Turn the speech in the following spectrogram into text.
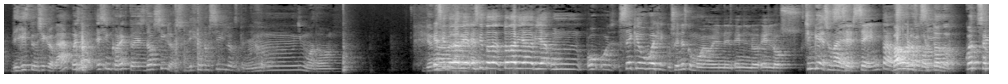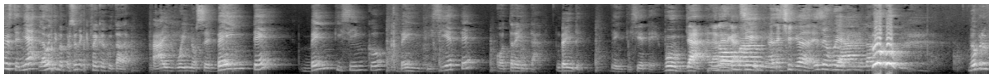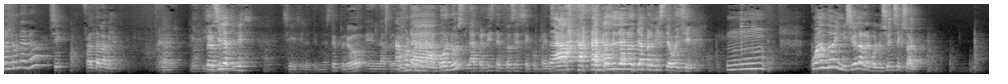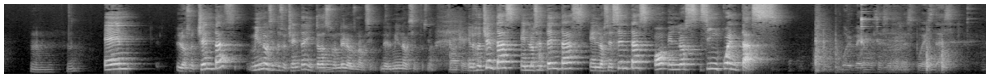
Dijiste un siglo, ¿verdad? Pues no, es incorrecto, es dos siglos. Dije dos siglos, pendejo. Mm, ni modo. Yo Es no que, todavía, es que toda- todavía había un... sé que hubo ejecuciones como en, el- en lo- en los Chingue su madre. 60. Vámonos por así. todo. ¿Cuántos años tenía la última persona que fue ejecutada? Ay, güey, no sé. 20, 25, 27 o 30. 20. 27. ¡Bum! Ya, a la No verga. Sí, mames. a la chingada. Ese fue. Ya, la- ¡Ujú! No, pero falta una, ¿no? Sí, falta la mía. A ver. 27. Pero sí la tienes. Sí, Sí, la atinaste, pero en la pregunta bonus la perdiste, entonces se compensa. Ah, entonces ya, no, ya perdiste hoy. Sí. Mm, ¿Cuándo inició la revolución sexual? En los 80s, 1980 y todas son de los 900, del 1900, ¿no? En los 80s, en los 70s, en los 60s o en los 50s. Volvemos a esas respuestas.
